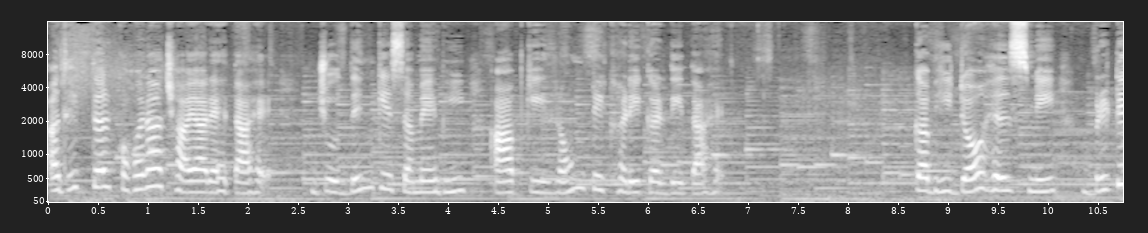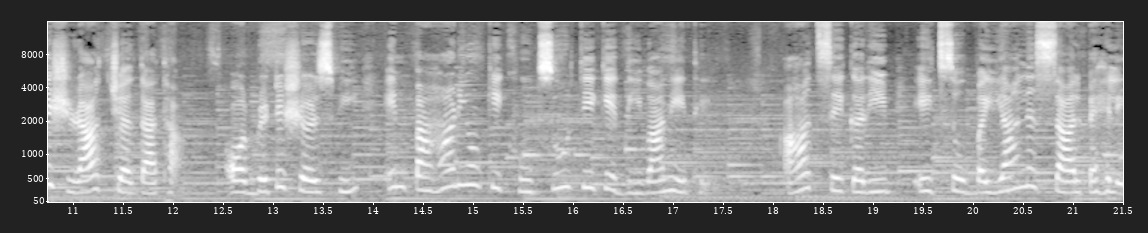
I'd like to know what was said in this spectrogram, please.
अधिकतर कोहरा छाया रहता है, जो दिन के समय भी आपके रोंगटे खड़े कर देता है। कभी डॉ हिल्स में ब्रिटिश राज चलता था और ब्रिटिशर्स भी इन पहाड़ियों की खूबसूरती के दीवाने थे। आज से करीब एक सौ बयालीस साल पहले,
